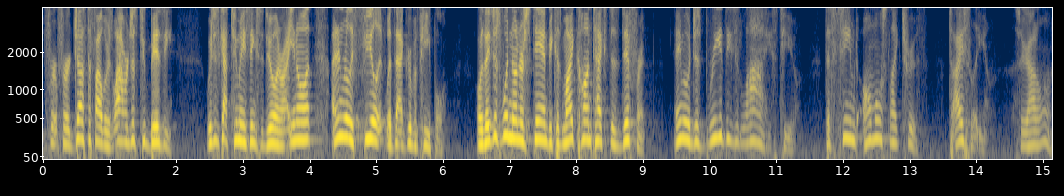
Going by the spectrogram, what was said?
for, for justifiable reasons. Wow, we're just too busy. We just got too many things to do. And you know what? I didn't really feel it with that group of people. Or they just wouldn't understand because my context is different. Anyone would just breathe these lies to you that seemed almost like truth to isolate you. So you're out alone.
